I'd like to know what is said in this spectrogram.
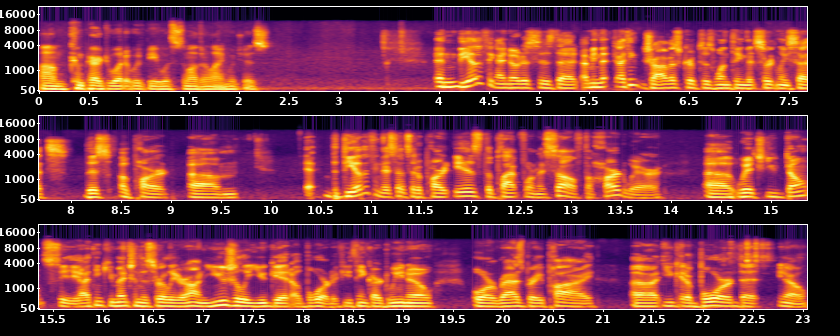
um, compared to what it would be with some other languages. And the other thing I notice is that I mean I think JavaScript is one thing that certainly sets this apart. Um, but the other thing that sets it apart is the platform itself, the hardware, uh, which you don't see. I think you mentioned this earlier on. Usually, you get a board. If you think Arduino or Raspberry Pi, uh, you get a board that you know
